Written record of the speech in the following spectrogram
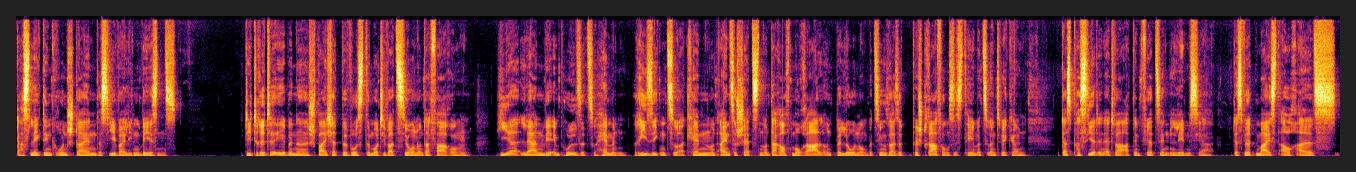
Das legt den Grundstein des jeweiligen Wesens. Die dritte Ebene speichert bewusste Motivation und Erfahrungen. Hier lernen wir Impulse zu hemmen, Risiken zu erkennen und einzuschätzen und darauf Moral und Belohnung bzw. Bestrafungssysteme zu entwickeln. Das passiert in etwa ab dem 14. Lebensjahr. Das wird meist auch als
